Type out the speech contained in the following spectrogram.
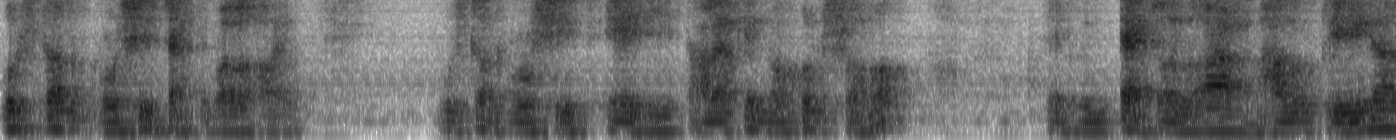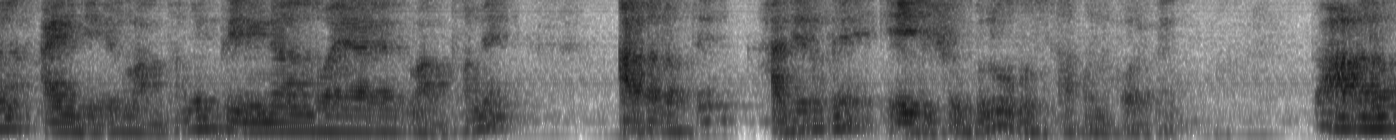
পোস্টাল রসিদ যাকে বলা হয় পোস্টাল রসিদ এডি তালাকের নকল সহ একজন ভালো ক্রিমিনাল আইনজীবীর মাধ্যমে ক্রিমিনাল লয়ারের মাধ্যমে আদালতে হাজির হয়ে এই বিষয়গুলো উপস্থাপন করবেন। তো আদালত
